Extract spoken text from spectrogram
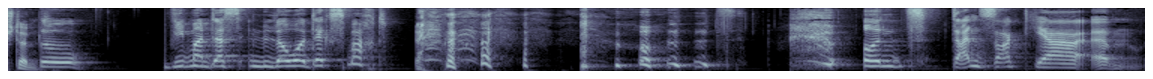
Stimmt. So, wie man das in Lower Decks macht. und, und dann sagt ja, ähm,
